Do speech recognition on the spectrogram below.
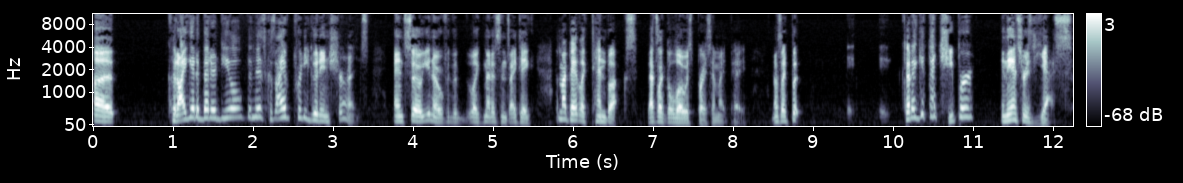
uh, could I get a better deal than this? Because I have pretty good insurance, and so you know, for the like medicines I take, I might pay like ten bucks. That's like the lowest price I might pay. And I was like, but could I get that cheaper? And the answer is yes.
